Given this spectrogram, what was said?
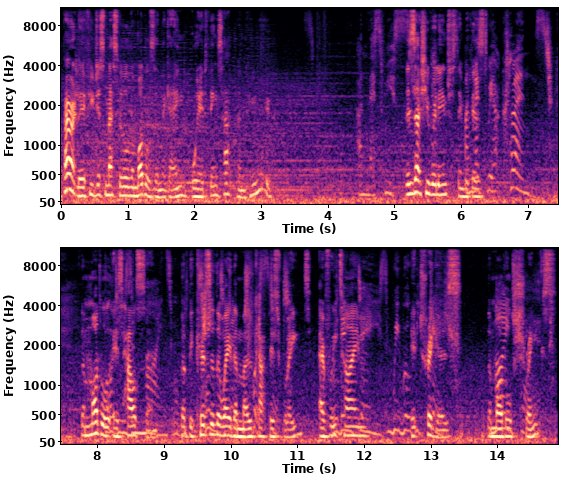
Apparently, if you just mess with all the models in the game, weird things happen. Who knew? Unless we This is actually really interesting because Unless we are cleansed. The model is Halsin, but because of the way the mocap is rigged, every time days, we will be it triggers, the model shrinks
